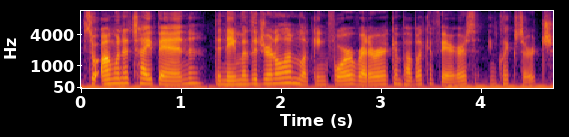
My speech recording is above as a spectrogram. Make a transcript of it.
So I'm going to type in the name of the journal I'm looking for, Rhetoric and Public Affairs, and click search.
